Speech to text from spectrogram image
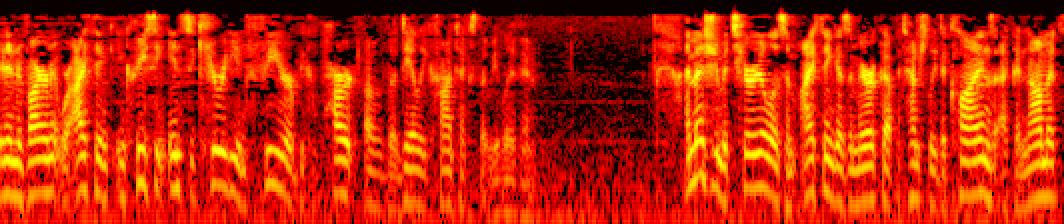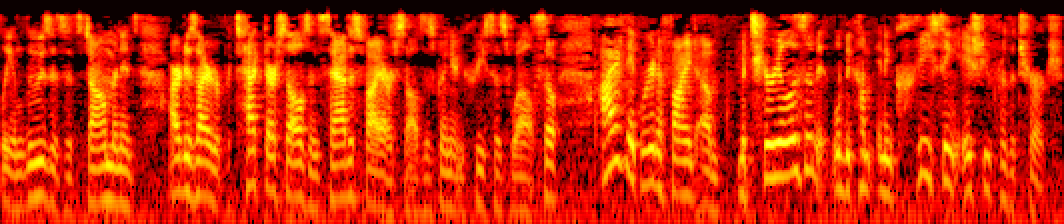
in an environment where I think increasing insecurity and fear become part of the daily context that we live in? I mentioned materialism. I think as America potentially declines economically and loses its dominance, our desire to protect ourselves and satisfy ourselves is going to increase as well. So I think we're going to find um, materialism will become an increasing issue for the church.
